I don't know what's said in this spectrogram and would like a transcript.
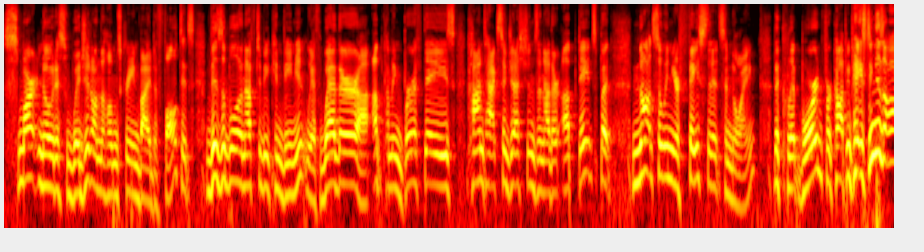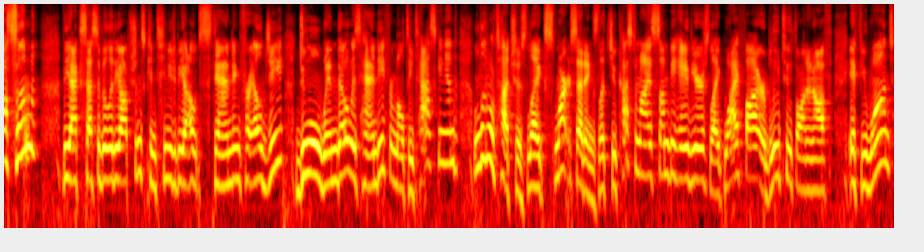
Smart Notice widget on the home screen by default. It's visible enough to be convenient with weather, uh, upcoming birthdays, contact suggestions, and other updates, but not so in your face that it's annoying. The clipboard for copy pasting is awesome. The accessibility options continue to be outstanding for LG. Dual window is handy for multitasking, and little touches like smart settings lets you customize some behaviors like Wi-Fi or Bluetooth on and off if you want,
